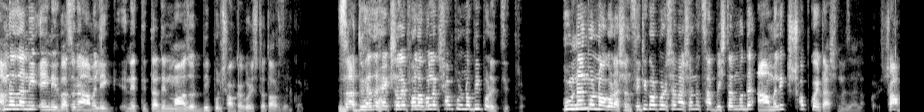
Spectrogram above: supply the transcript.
আমরা জানি এই নির্বাচনে আওয়ামী লীগ নেতৃত্বাধীন মহাজোট বিপুল সংখ্যাগরিষ্ঠতা অর্জন করে, যা দুই সালের ফলাফলের সম্পূর্ণ বিপরীত চিত্র। পূর্ণাঙ্গ নগর আসন, সিটি কর্পোরেশন আসনে ছাব্বিশটার মধ্যে আওয়ামী লীগ সব কয়টা আসনে জয়লাভ করে, সব।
